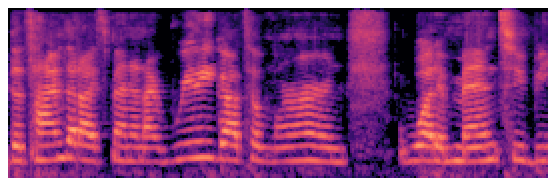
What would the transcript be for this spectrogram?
the time that I spent, and I really got to learn what it meant to be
